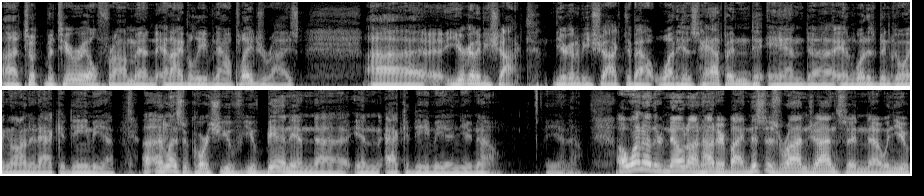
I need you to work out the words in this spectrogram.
uh, took material from, and and I believe now plagiarized. Uh, you're going to be shocked. You're going to be shocked about what has happened and uh, and what has been going on in academia, uh, unless of course you've you've been in uh, in academia and you know. You know. Oh, one other note on Hunter Biden. This is Ron Johnson. When you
